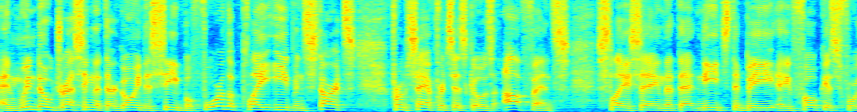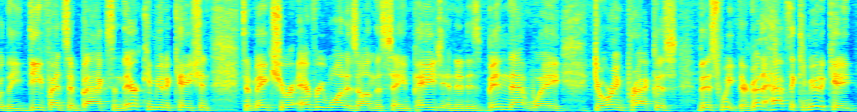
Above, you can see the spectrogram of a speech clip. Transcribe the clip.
and window dressing that they're going to see before the play even starts from San Francisco's offense. Slay saying that that needs to be a focus for the defensive backs and their communication to make sure everyone is on the same page, and it has been that way during practice this week. They're going to have to communicate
